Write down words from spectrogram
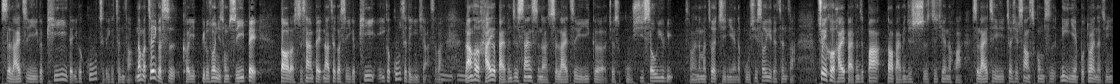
是来自于一个 P E 的一个估值的一个增长。那么这个是可以，比如说你从十一倍到了十三倍，那这个是一个 PE 一个估值的影响是吧？然后还有百分之三十呢是来自于一个就是股息收益率。是吧？那么这几年的股息收益的增长，最后还有百分之八到百分之十之间的话，是来自于这些上市公司历年不断的进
